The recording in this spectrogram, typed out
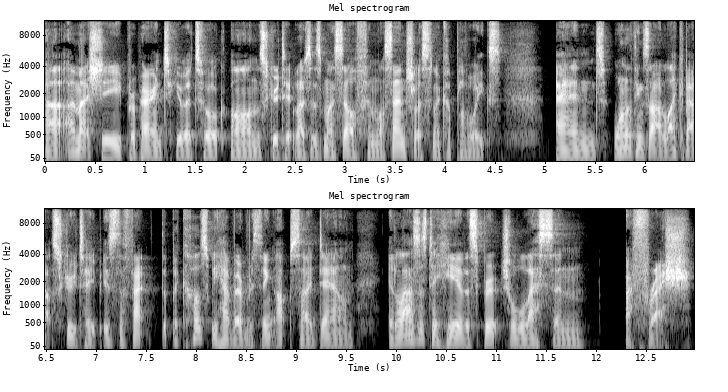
Uh, I'm actually preparing to give a talk on the Screwtape letters myself in Los Angeles in a couple of weeks. And one of the things that I like about Screwtape is the fact that because we have everything upside down, it allows us to hear the spiritual lesson afresh.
